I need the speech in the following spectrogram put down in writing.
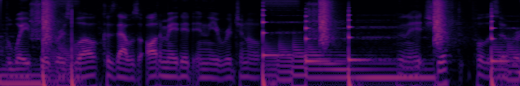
Off the wave shaper as well because that was automated in the original. I'm gonna hit shift, pull this over.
